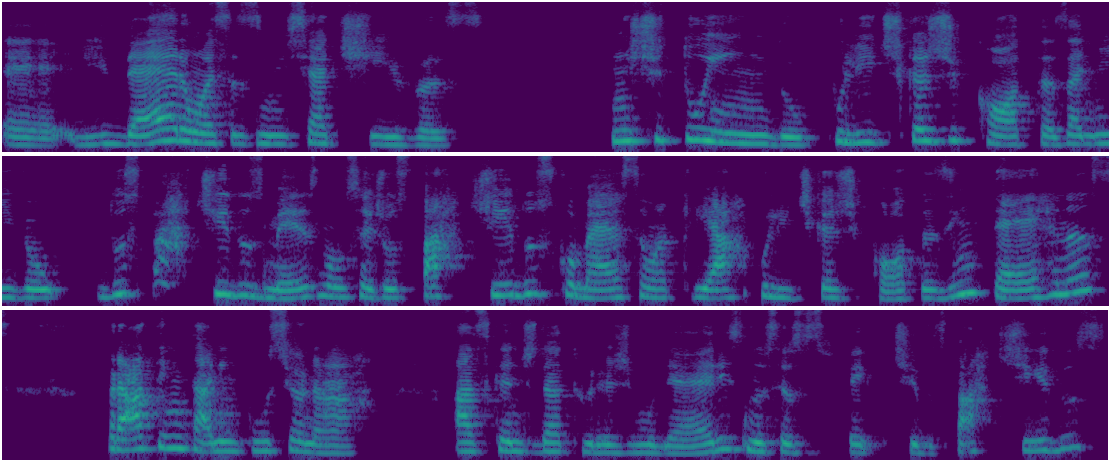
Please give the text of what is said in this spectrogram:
é, lideram essas iniciativas, instituindo políticas de cotas a nível dos partidos mesmo, ou seja, os partidos começam a criar políticas de cotas internas para tentar impulsionar as candidaturas de mulheres nos seus respectivos partidos.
